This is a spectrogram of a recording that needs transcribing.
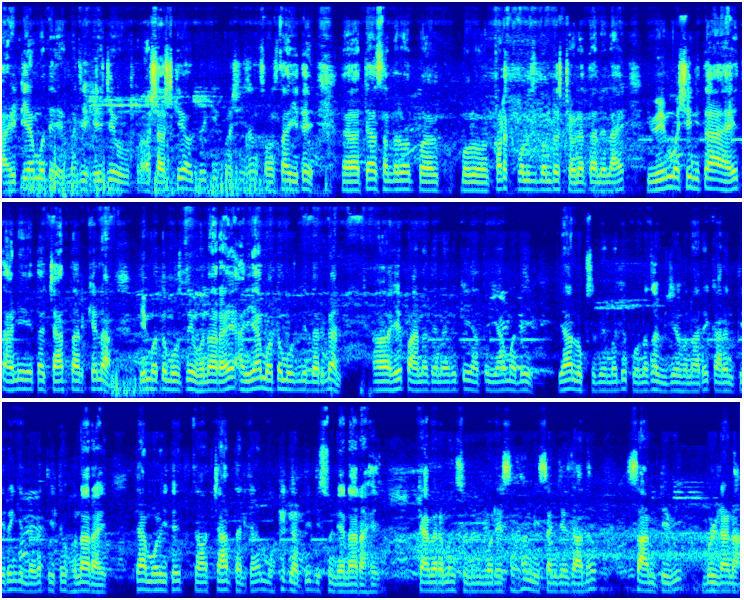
आय टी आयमध्ये म्हणजे हे जे शासकीय औद्योगिक प्रशिक्षण संस्था इथे त्या संदर्भात प- कडक पोलीस बंदोबस्त ठेवण्यात आलेला आहे. व्ही एम मशीन इथं आहेत आणि येत्या चार तारखेला ही मतमोजणी होणार आहे आणि या मतमोजणी दरम्यान हे पाहण्यात येणार आहे की आता यामध्ये या लोकसभेमध्ये कोणाचा विजय होणार आहे? कारण तिरंगी लढत इथे होणार आहे. त्यामुळे इथे चार तारखेला मोठी गर्दी दिसून येणार आहे. कॅमेरामन सुनील मोरेसह मी संजय जाधव साम टी व्ही बुलढाणा.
